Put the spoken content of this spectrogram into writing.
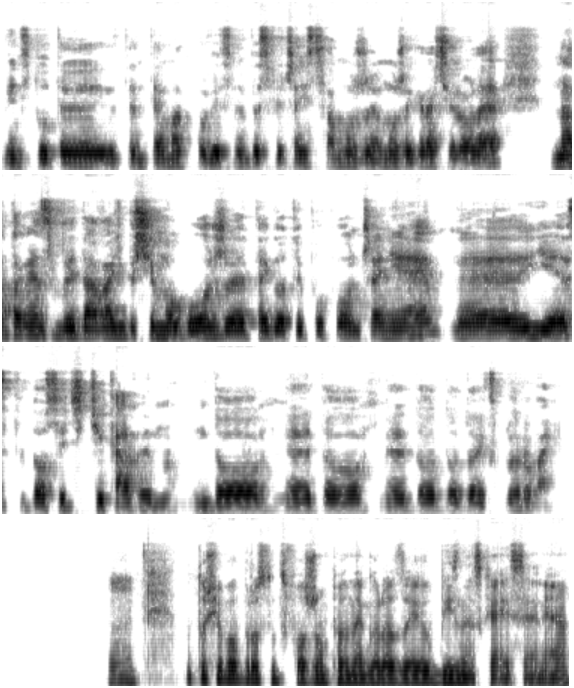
więc tutaj ten temat powiedzmy bezpieczeństwa może, może grać rolę. Natomiast wydawać by się mogło, że tego typu połączenie e, jest dosyć ciekawym do, e, do, do, do, do eksplorowania. No to się po prostu tworzą pewnego rodzaju biznes case'y, nie?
